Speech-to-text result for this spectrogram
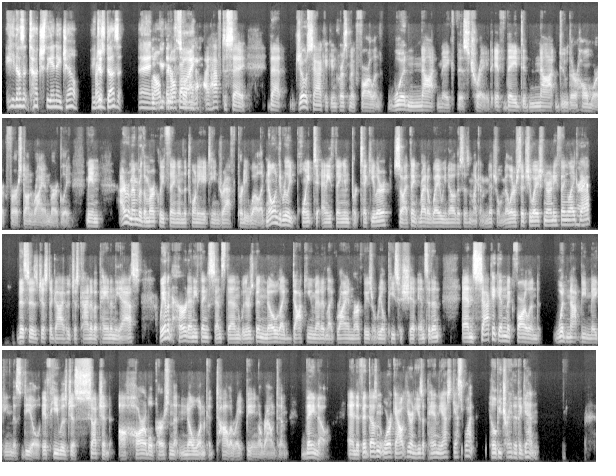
he doesn't touch the NHL. He right. just doesn't. And, and, and also, I, I have to say, that Joe Sakic and Chris MacFarland would not make this trade if they did not do their homework first on Ryan Merkley. I mean, I remember the Merkley thing in the 2018 draft pretty well. Like no one could really point to anything in particular. So I think right away we know this isn't like a Mitchell Miller situation or anything like right. that. This is just a guy who's just kind of a pain in the ass. We haven't heard anything since then. There's been no like documented like Ryan Merkley's a real piece of shit incident. And Sakic and MacFarland would not be making this deal if he was just such a, a horrible person that no one could tolerate being around him. They know. And if it doesn't work out here and he's a pain in the ass, guess what? He'll be traded again.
